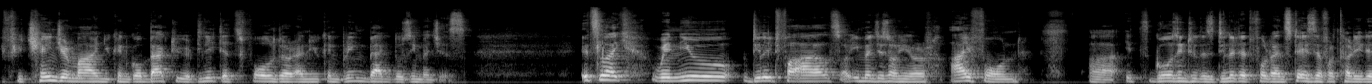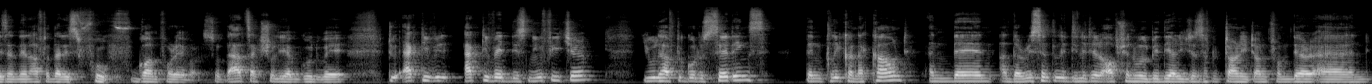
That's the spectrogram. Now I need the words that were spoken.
if you change your mind you can go back to your deleted folder and you can bring back those images. It's like when you delete files or images on your iphone uh, it goes into this deleted folder and stays there for 30 days and then after that is poof, gone forever. So that's actually a good way to activate activate this new feature. You will have to go to settings then click on account and then uh, the recently deleted option will be there. You just have to turn it on from there and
